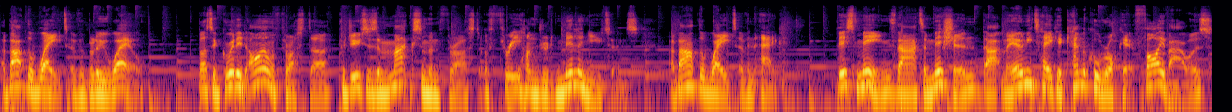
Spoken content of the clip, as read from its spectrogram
about the weight of a blue whale. But a gridded ion thruster produces a maximum thrust of 300 millinewtons, about the weight of an egg. This means that a mission that may only take a chemical rocket 5 hours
